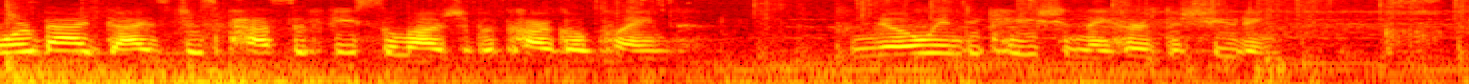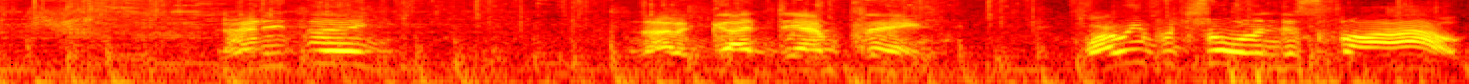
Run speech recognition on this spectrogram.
More bad guys just past the fuselage of a cargo plane. No indication they heard the shooting. Anything? Not a goddamn thing. Why are we patrolling this far out?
